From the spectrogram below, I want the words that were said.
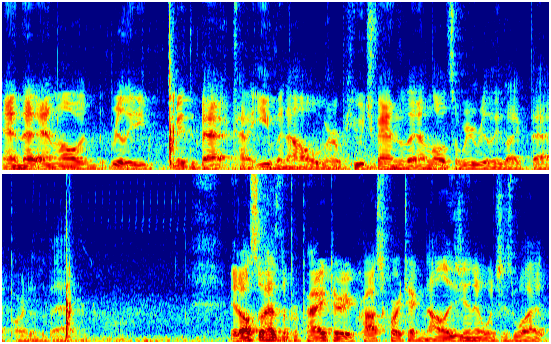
And that end load really made the bat kind of even out. We're huge fans of the end load, so we really like that part of the bat. It also has the proprietary cross-core technology in it, which is what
